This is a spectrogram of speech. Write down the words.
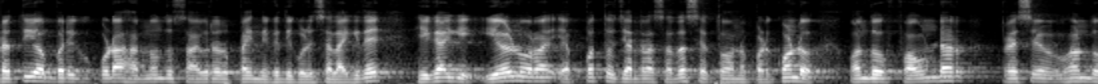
ಪ್ರತಿಯೊಬ್ಬರಿಗೂ ಕೂಡ ಹನ್ನೊಂದು ಸಾವಿರ ರೂಪಾಯಿ ನಿಗದಿಗೊಳಿಸಲಾಗಿದೆ. ಹೀಗಾಗಿ ಏಳ್ನೂರ ಎಪ್ಪತ್ತು ಜನರ ಸದಸ್ಯತ್ವವನ್ನು ಪಡ್ಕೊಂಡು ಒಂದು ಫೌಂಡರ್ ಪ್ರೆಸಿ, ಒಂದು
